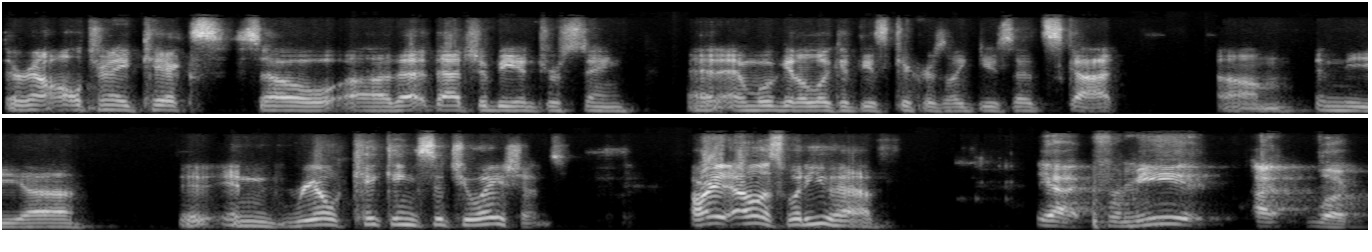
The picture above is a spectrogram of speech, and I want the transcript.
they're going to alternate kicks. So uh, that, that should be interesting. And, and we'll get a look at these kickers, like you said, Scott, um, in the uh, in real kicking situations. All right, Ellis, what do you have? Yeah, for me, I, look,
